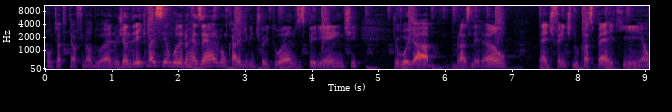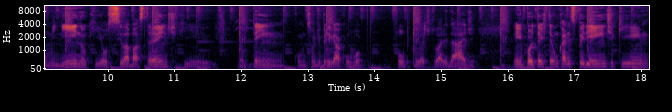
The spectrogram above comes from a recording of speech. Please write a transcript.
contrato até o final do ano. Jandrei vai ser um goleiro reserva, um cara de 28 anos, experiente, jogou já Brasileirão, né? Diferente do Lucas Perry, que é um menino que oscila bastante, que não tem condição de brigar com o Volpe pela titularidade. É importante ter um cara experiente que,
